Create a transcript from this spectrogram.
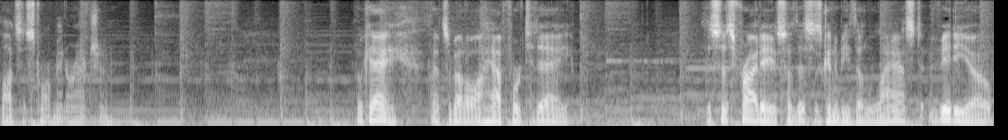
Lots of storm interaction. Okay, that's about all I have for today. This is Friday, so this is going to be the last video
